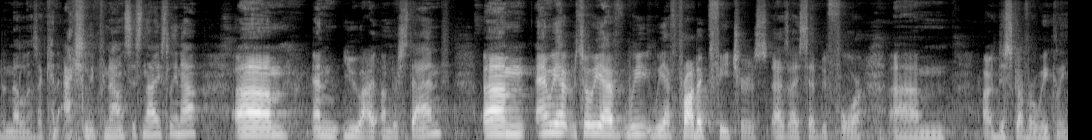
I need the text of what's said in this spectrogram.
the Netherlands, I can actually pronounce this nicely now, um, and you, I understand. Um, and we have, so we have, we, we have product features, as I said before, um, Discover Weekly.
